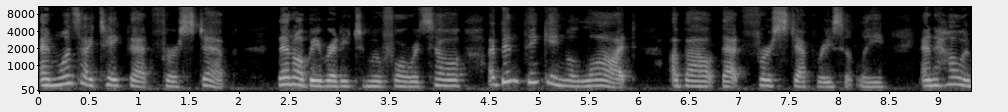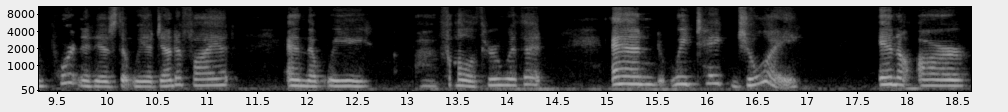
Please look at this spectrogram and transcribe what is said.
And once I take that first step, then I'll be ready to move forward. So I've been thinking a lot about that first step recently and how important it is that we identify it and that we uh, follow through with it. And we take joy in our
